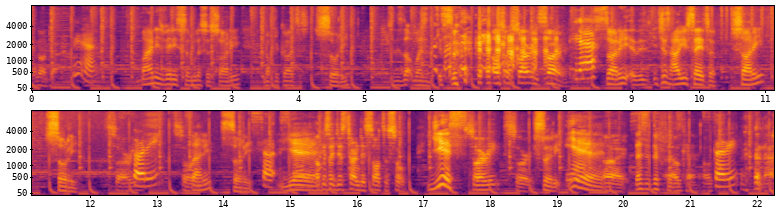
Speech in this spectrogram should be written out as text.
You know that. Yeah. Mine is very similar, so sorry. In Afrikaans is sorry. So there's not much. It's oh, so, Also, sorry, sorry. Yeah. sorry. It's it's just how you say it. So sorry, sorry, Sorry. Sorry. sorry, sorry. So, Yeah. Okay, so just turn the salt to soap. Yes. Sorry, sorry. Sorry. Yeah. Yeah. All right. That's the difference. Okay. okay. Sorry. Nah,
